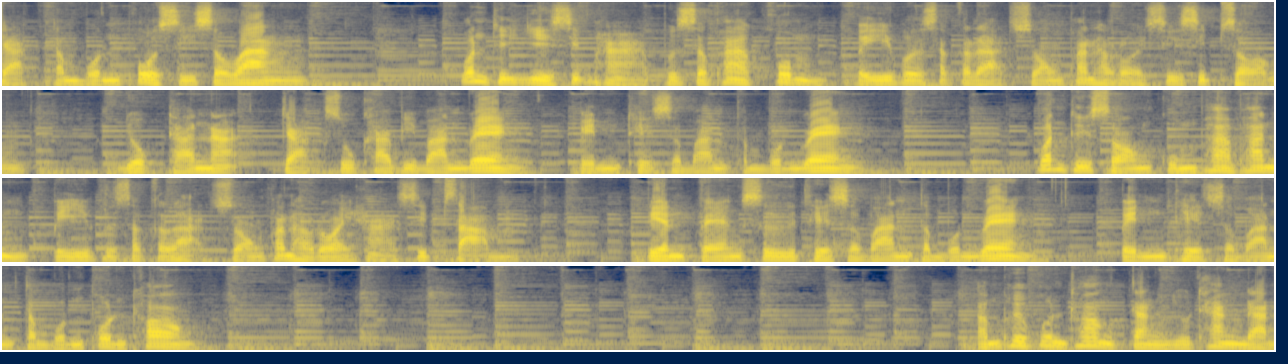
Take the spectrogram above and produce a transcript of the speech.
จากตำบลโพธิ์ศรีสว่าง วันที่ 25 พฤษภาคม ปีพุทธศักราช 2542 ยกฐานะจากสุขาภิบาลแว้งเป็นเทศบาลตำบลแว้งวันที่2กุมภาพันธ์ปีพุทธศักราช 2553 เปลี่ยนแปลงชื่อเทศบาลตำบลแว้งเป็นเทศบาลตำบลพ้นท่องอำเภอพุนท่องตั้งอยู่ทางด้าน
